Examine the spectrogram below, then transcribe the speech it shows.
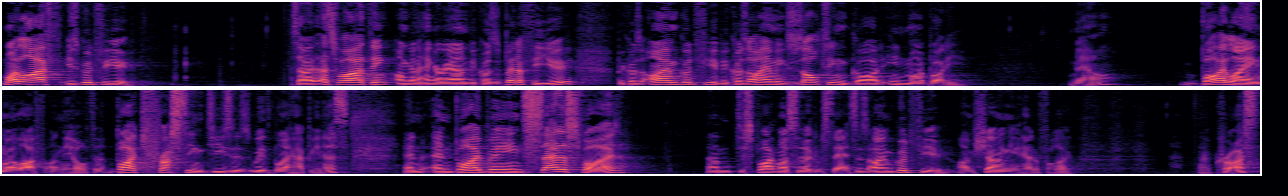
My life is good for you. So that's why I think I'm going to hang around because it's better for you, because I am good for you, because I am exalting God in my body. Now, by laying my life on the altar, by trusting Jesus with my happiness, and, and by being satisfied, um, despite my circumstances, I am good for you. I'm showing you how to follow uh, Christ.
